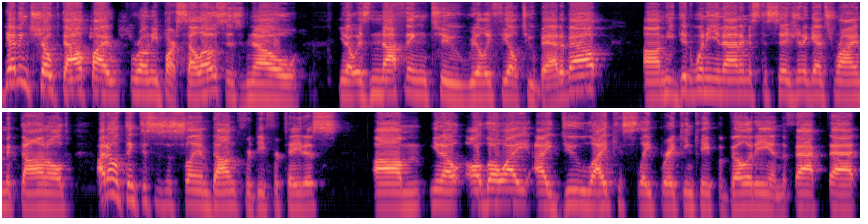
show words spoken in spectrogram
getting choked out by Raoni Barcelos is no, you know, is nothing to really feel too bad about. Um, he did win a unanimous decision against Ryan McDonald. I don't think this is a slam dunk for DeFertatus. Um, you know, although I I do like his slate breaking capability and the fact that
